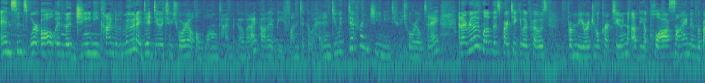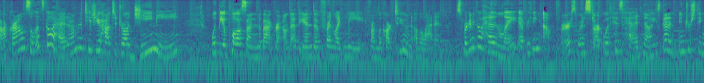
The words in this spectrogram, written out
and since we're all in the genie kind of mood, I did do a tutorial a long time ago, but I thought it'd be fun to go ahead and do a different genie tutorial today. And I really love this particular pose from the original cartoon of the applause sign in the background. So let's go ahead and I'm going to teach you how to draw Genie with the applause sign in the background at the end of Friend Like Me from the cartoon of Aladdin. So we're gonna go ahead and lay everything out first. We're gonna start with his head. Now he's got an interesting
